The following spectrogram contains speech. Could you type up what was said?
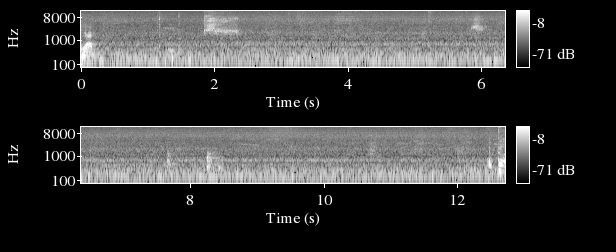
นุญาตแล้วก็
